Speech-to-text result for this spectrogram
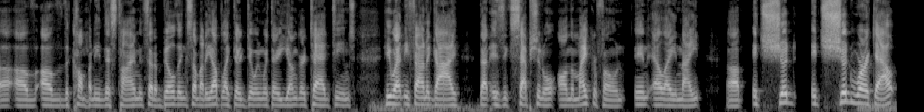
of of the company this time instead of building somebody up like they're doing with their younger tag teams. He went and he found a guy that is exceptional on the microphone in LA Knight. Uh, it should it should work out.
